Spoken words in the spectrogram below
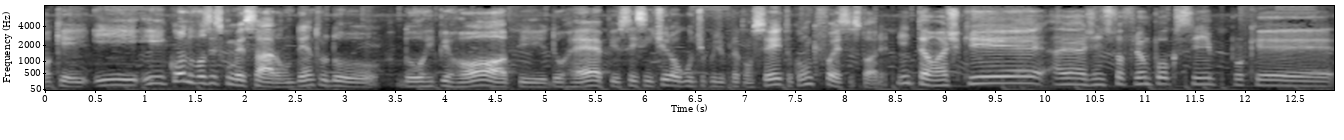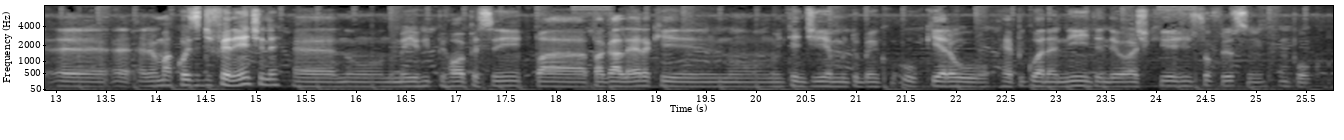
Ok, e, e quando vocês começaram dentro do, do hip hop, do rap, vocês sentiram algum tipo de preconceito? Como que foi essa história? Então, acho que a gente sofreu um pouco sim, porque é, é, é uma coisa diferente, né? É, no, no meio hip hop, assim, pra, pra galera que não, não entendia muito bem o que era o rap guarani, entendeu? Acho que a gente sofreu sim, um pouco.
